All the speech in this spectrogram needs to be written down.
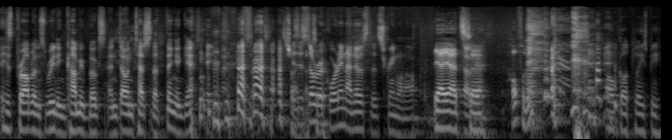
his problems reading comic books and don't touch that thing again. Is it still recording? I noticed the screen went off. Yeah, yeah. It's Okay. uh, hopefully. Oh God, please be.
